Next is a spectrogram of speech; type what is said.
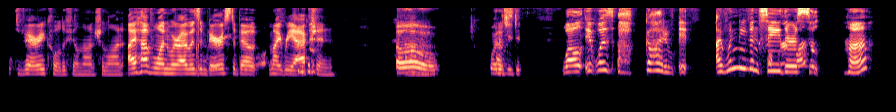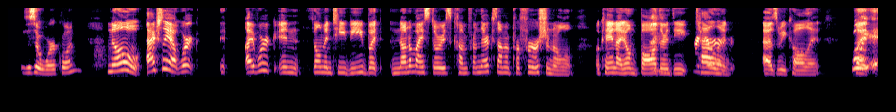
It's very cool to feel nonchalant. I have one where I was embarrassed about my reaction. oh um, what I did you do Well, it was oh god, it, it I wouldn't even say there's a, huh? is this a work one No, actually, at work, I work in film and TV, but none of my stories come from there because I'm a professional, okay, and I don't bother the talent, sure. as we call it. well But- eh,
